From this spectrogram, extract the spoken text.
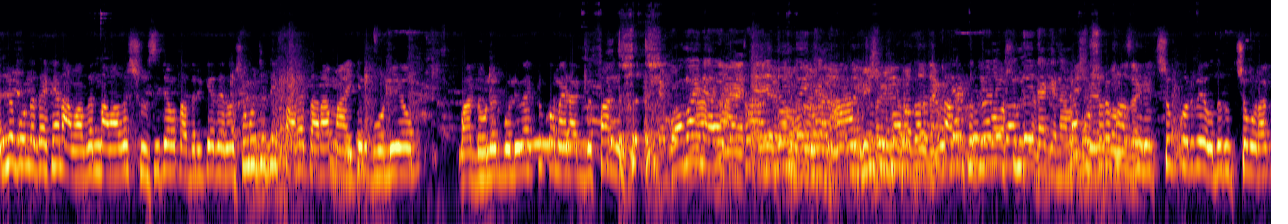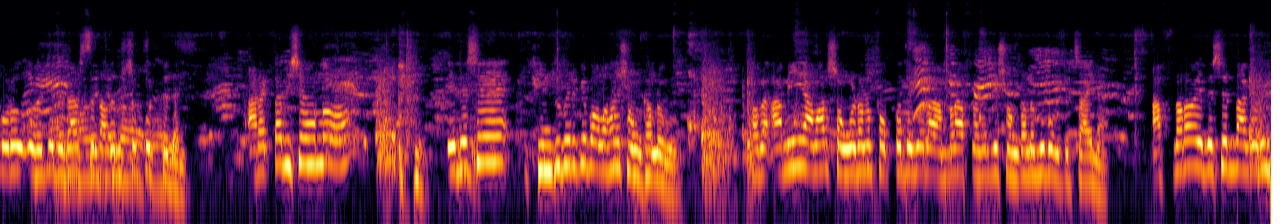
এমনি বলে দেখেন আমাদের নামাজের সূচিটাও তাদেরকে দেন। ওই সময় যদি পারে তারা মাইকের ভলিউম বা ঢোলের ভলিউম একটু কমায় রাখবে তাদের দিন উৎসব করবে ওদের উৎসব ওরা করো ওদেরকে বেঁধে আসছে তাদের উৎসব করতে দেন। আর একটা বিষয় হলো এদেশে হিন্দুদেরকে বলা হয় সংখ্যালঘু। তবে আমি আমার সংগঠনের পক্ষ থেকে বা আমরা আপনাদেরকে সংখ্যালঘু বলতে চাই না। আপনারাও এদেশের নাগরিক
